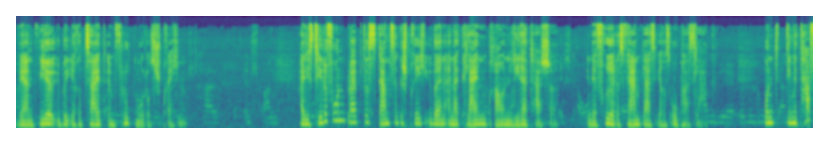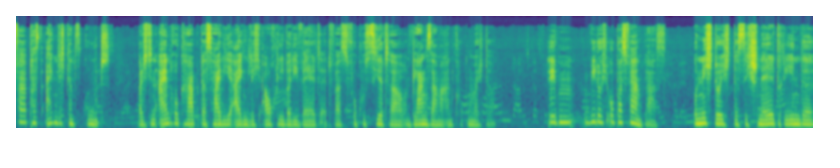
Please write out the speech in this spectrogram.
während wir über ihre Zeit im Flugmodus sprechen. Heidis Telefon bleibt das ganze Gespräch über in einer kleinen braunen Ledertasche, in der früher das Fernglas ihres Opas lag. Und die Metapher passt eigentlich ganz gut, weil ich den Eindruck habe, dass Heidi eigentlich auch lieber die Welt etwas fokussierter und langsamer angucken möchte. Eben wie durch Opas Fernglas. Und nicht durch das sich schnell drehende,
